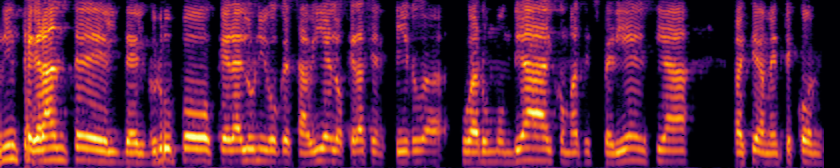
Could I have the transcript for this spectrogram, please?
un integrante del, grupo que era el único que sabía lo que era sentir jugar un Mundial con más experiencia, prácticamente con,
